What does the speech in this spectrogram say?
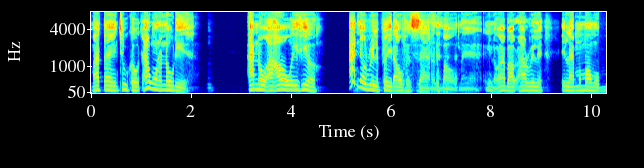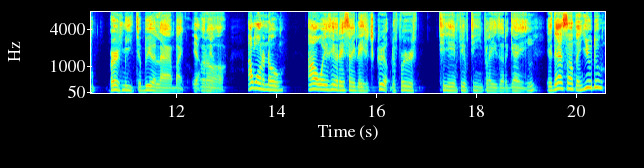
my thing too, coach, I want to know this. I know I always hear. I never really played the offensive side of the ball, man. You know, I about I really it's like my mama b- birthed me to be a linebacker. Yeah, But yeah. uh, I want to know. I always hear they say they script the first 10, 15 plays of the game. Mhm. Is that something you do?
